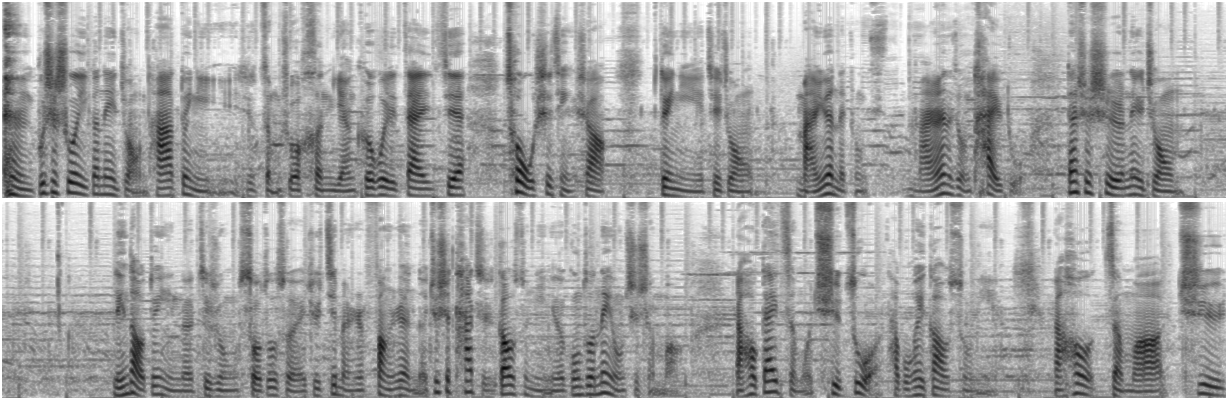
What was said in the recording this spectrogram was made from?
不是说一个那种他对你就怎么说很严苛，或者在一些错误事情上对你这种埋怨的这种埋怨的这种态度，但是是那种领导对你的这种所作所为就基本是放任的，就是他只告诉你你的工作内容是什么。然后该怎么去做，他不会告诉你；然后怎么去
